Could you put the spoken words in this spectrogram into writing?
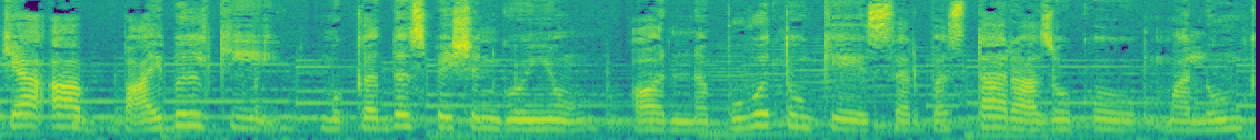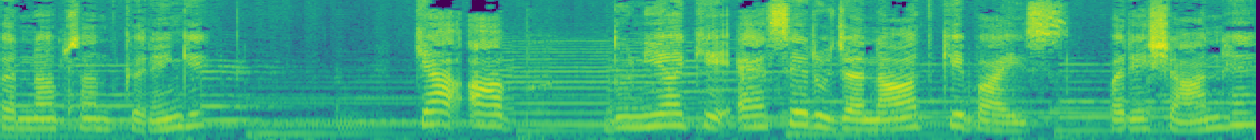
کیا آپ بائبل کی مقدس پیشن گوئیوں اور نبوتوں کے سربستہ رازوں کو معلوم کرنا پسند کریں گے؟ کیا آپ دنیا کے ایسے رجحانات کے باعث پریشان ہیں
